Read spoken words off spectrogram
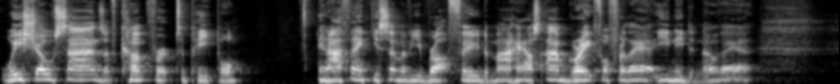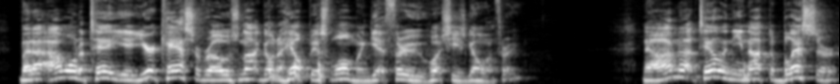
we show signs of comfort to people. And I thank you, some of you brought food to my house. I'm grateful for that. You need to know that. But I, I want to tell you, your casserole is not going to help this woman get through what she's going through. Now, I'm not telling you not to bless her,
